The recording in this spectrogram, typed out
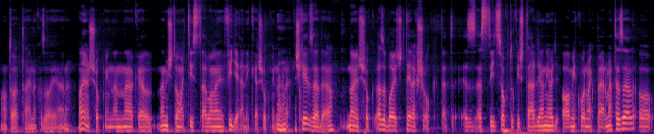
A tartálynak az aljára. Nagyon sok mindennel kell, nem is tudom, hogy tisztában lenni, figyelni kell sok mindenre. Uh-huh. És képzeld el, nagyon sok, az a baj, hogy tényleg sok. Tehát ez, ezt így szoktuk is tárgyalni, hogy amikor meg permetezel, a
